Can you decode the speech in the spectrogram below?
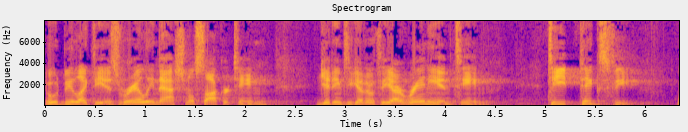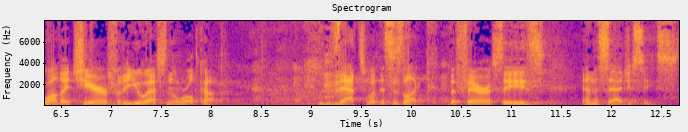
it would be like the Israeli national soccer team getting together with the Iranian team to eat pig's feet while they cheer for the U.S. in the World Cup. That's what this is like the Pharisees and the Sadducees.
